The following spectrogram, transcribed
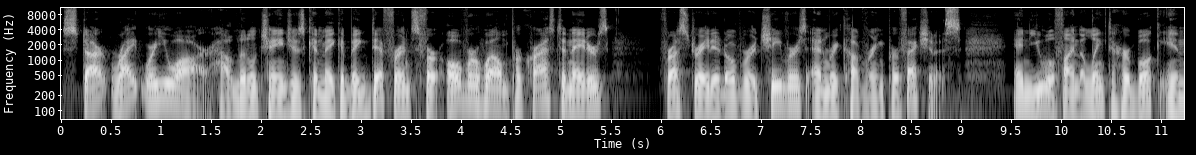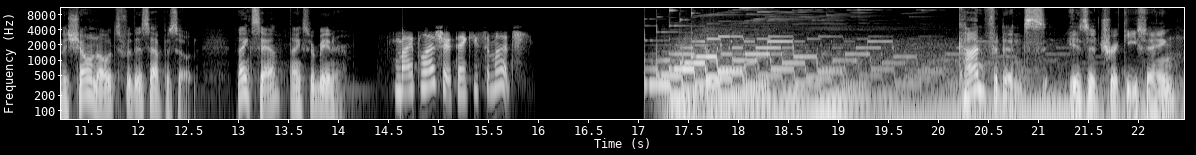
Start right where you are How Little Changes Can Make a Big Difference for Overwhelmed Procrastinators Frustrated Overachievers and Recovering Perfectionists. And you will find a link to her book in the show notes for this episode. Thanks, Sam. Thanks for being here. My pleasure. Thank you so much. Confidence is a tricky thing.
